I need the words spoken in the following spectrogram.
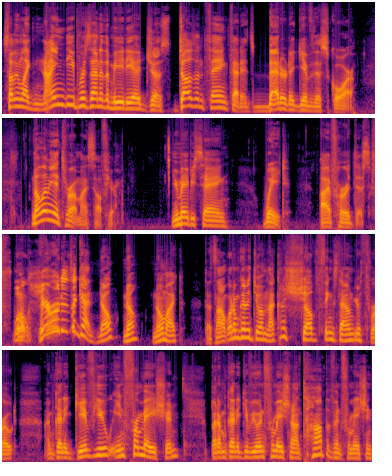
Something like 90% of the media just doesn't think that it's better to give the score. Now, let me interrupt myself here. You may be saying, wait, I've heard this. Well, here it is again. No, no, no, Mike. That's not what I'm going to do. I'm not going to shove things down your throat. I'm going to give you information, but I'm going to give you information on top of information.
